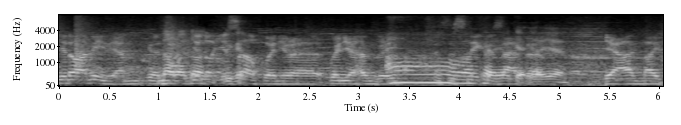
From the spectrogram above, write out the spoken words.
you know what I mean? Yeah, you're, No, I you're don't. not You yourself when you're uh, when you're hungry. Oh, it's the okay, Snickers I get- advert. yeah, Yeah, I'm like,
